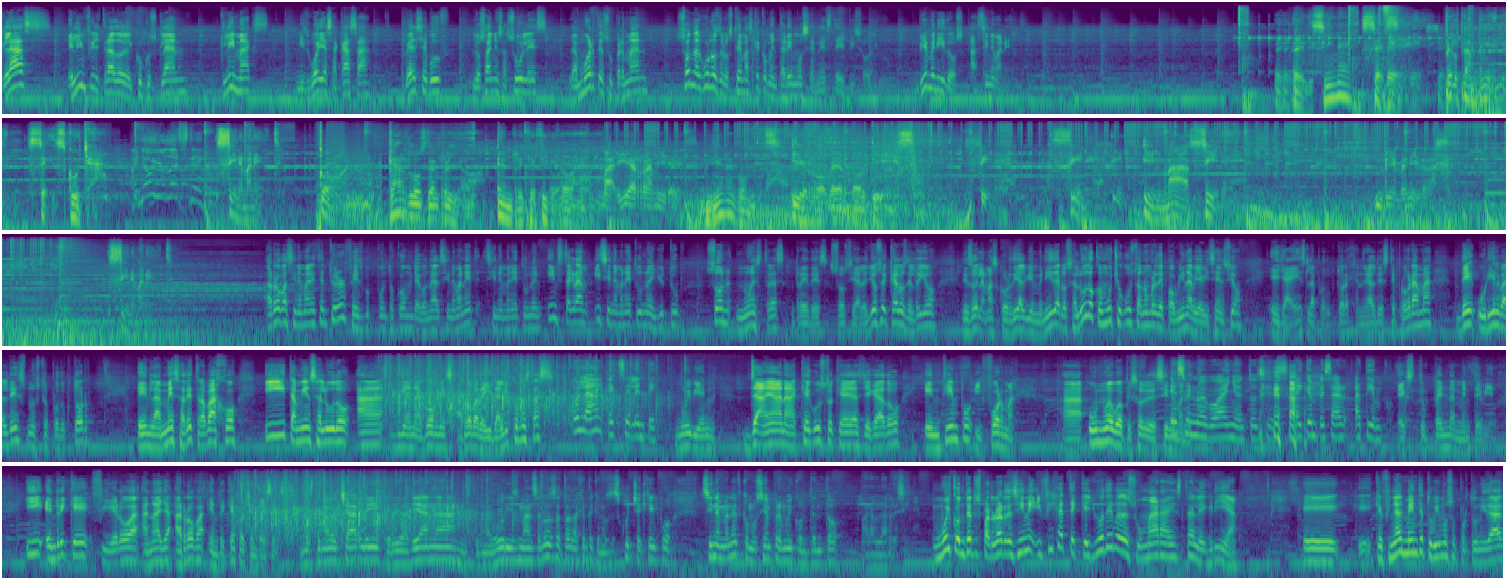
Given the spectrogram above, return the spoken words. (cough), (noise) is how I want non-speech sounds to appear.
Glass, El infiltrado del Ku Klux Klan, Clímax, Mis huellas a casa, Belzebuth, Los años azules, La muerte de Superman, son algunos de los temas que comentaremos en este episodio. Bienvenidos a Cinemanet. El cine se ve, pero también se escucha. Cinemanet. Con Carlos del Río, Enrique Figueroa, María Ramírez, Diana Gómez y Roberto Ortiz. Cine, cine, cine y más cine. Bienvenidos. Cinemanet. Arroba Cinemanet en Twitter, facebook.com diagonal Cinemanet, Cinemanet 1 en Instagram y Cinemanet 1 en YouTube son nuestras redes sociales. Yo soy Carlos del Río, les doy la más cordial bienvenida. Los saludo con mucho gusto a nombre de Paulina Villavicencio, ella es la productora general de este programa, de Uriel Valdés, nuestro productor en la mesa de trabajo y también saludo a Diana Gómez, arroba de Idalí. ¿Cómo estás? Hola, excelente. Muy bien. Diana, qué gusto que hayas llegado en tiempo y forma a un nuevo episodio de Cine Es un nuevo año, entonces (laughs) hay que empezar a tiempo. Estupendamente bien. Y Enrique Figueroa Anaya, arroba Enriquejo86. Mi estimado Charlie, querida Diana, mi estimado Urisman, saludos a toda la gente que nos escucha aquí por Cinemanet, como siempre muy contento para hablar de cine. Muy contentos para hablar de cine y fíjate que yo debo de sumar a esta alegría eh, eh, que finalmente tuvimos oportunidad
